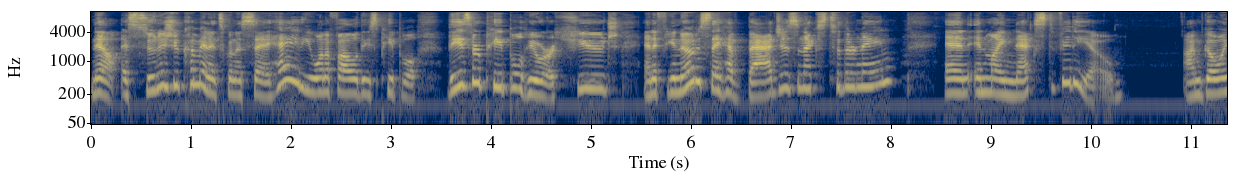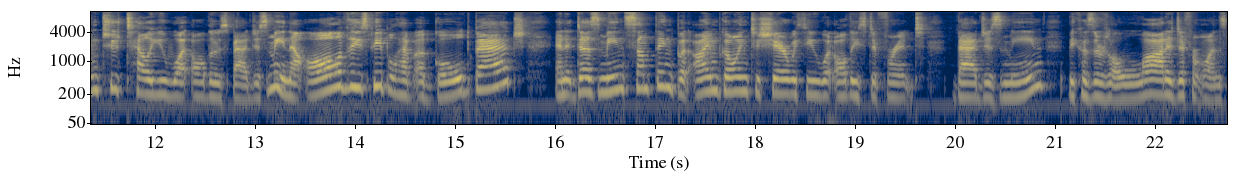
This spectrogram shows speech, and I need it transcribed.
Now, as soon as you come in, it's going to say, hey, do you want to follow these people? These are people who are huge. And if you notice, they have badges next to their name. And in my next video, I'm going to tell you what all those badges mean. Now, all of these people have a gold badge and it does mean something, but I'm going to share with you what all these different badges mean because there's a lot of different ones.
